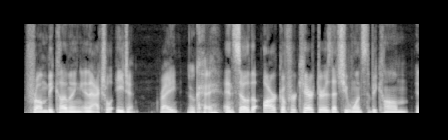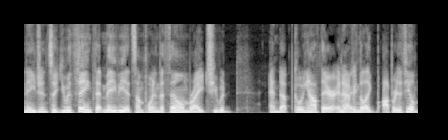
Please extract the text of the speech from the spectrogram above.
from becoming an actual agent, right? Okay. And so the arc of her character is that she wants to become an agent. So you would think that maybe at some point in the film, right, she would end up going out there and Right. having to like operate in the field.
